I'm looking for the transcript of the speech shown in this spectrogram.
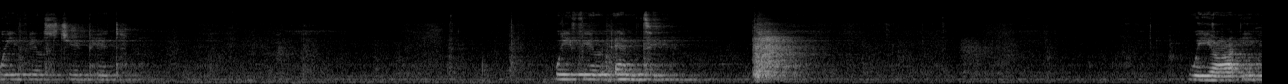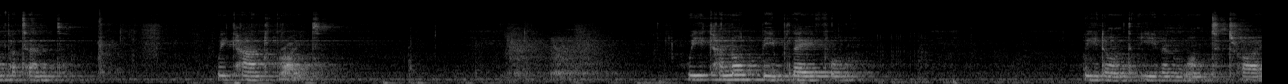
We feel stupid. We feel empty. We are impotent. We can't write. We cannot be playful. We don't even want to try.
